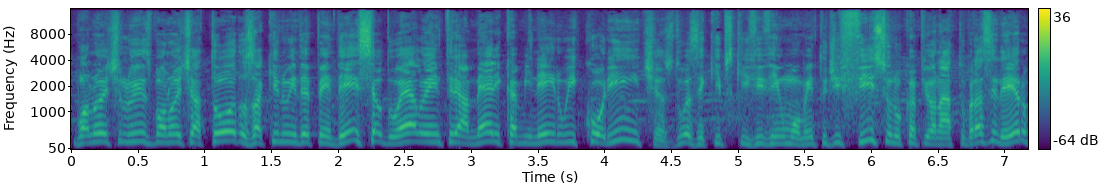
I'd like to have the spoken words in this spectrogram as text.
Boa noite, Luiz. Boa noite a todos. Aqui no Independência, o duelo é entre América Mineiro e Corinthians, duas equipes que vivem um momento difícil no Campeonato Brasileiro,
